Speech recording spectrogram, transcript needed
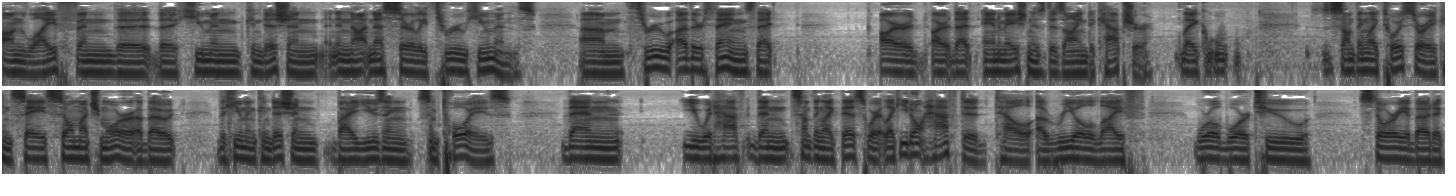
on life and the the human condition, and not necessarily through humans, um, through other things that are are that animation is designed to capture. Like w- something like Toy Story can say so much more about the human condition by using some toys than you would have than something like this where like you don't have to tell a real life World War II story about a,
